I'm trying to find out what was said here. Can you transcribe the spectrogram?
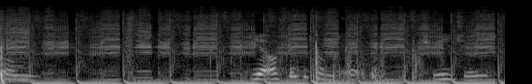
Um, yeah, I think I'm dead. GG's.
